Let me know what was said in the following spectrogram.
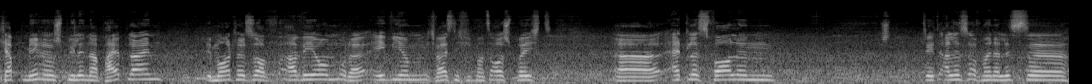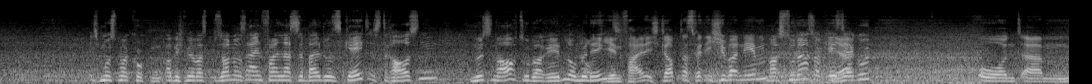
Ich habe mehrere Spiele in der Pipeline. Immortals of Aveum oder Avium, ich weiß nicht, wie man es ausspricht. Äh, Atlas Fallen steht alles auf meiner Liste. Ich muss mal gucken, ob ich mir was Besonderes einfallen lasse. Baldur's Gate ist draußen. Müssen wir auch drüber reden, unbedingt. Auf jeden Fall. Ich glaube, das werde ich übernehmen. Machst du das? Okay, Ja. sehr gut. Und ähm,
